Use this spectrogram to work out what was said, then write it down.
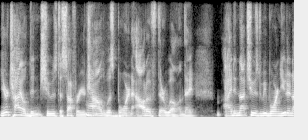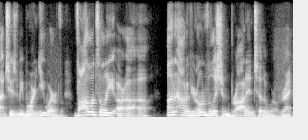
Your child didn't choose to suffer. Your Yeah. child was born out of their will. And they I did not choose to be born. You did not choose to be born. You were volatilely or uh, uh, un out of your own volition brought into the world, right?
